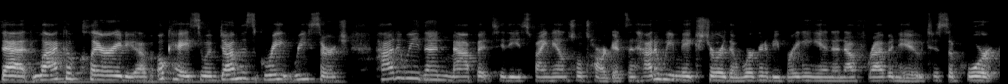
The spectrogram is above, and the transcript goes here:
that lack of clarity of okay so we've done this great research. How do we then map it to these financial targets? And how do we make sure that we're going to be bringing in enough revenue to support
